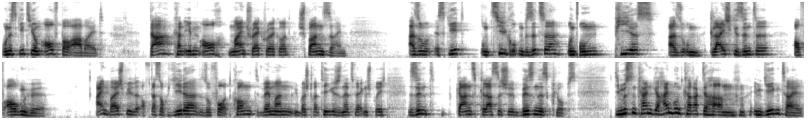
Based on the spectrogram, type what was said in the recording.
und es geht hier um Aufbauarbeit. Da kann eben auch mein Track Record spannend sein. Also es geht um Zielgruppenbesitzer und um Peers, also um Gleichgesinnte auf Augenhöhe. Ein Beispiel, auf das auch jeder sofort kommt, wenn man über strategische Netzwerken spricht, sind ganz klassische Business Clubs. Die müssen keinen Geheimbundcharakter haben, im Gegenteil.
